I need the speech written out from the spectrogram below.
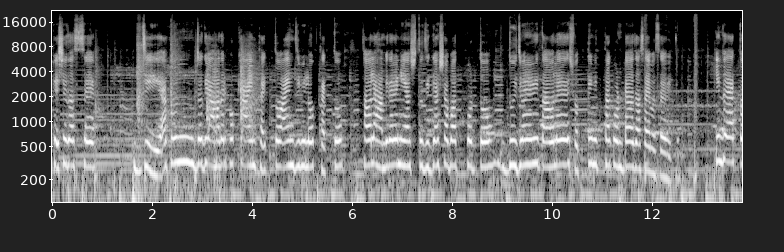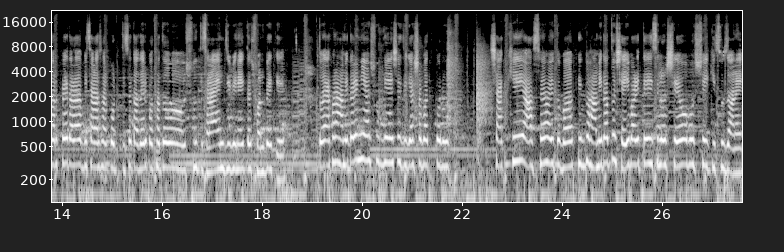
ফেসে যাচ্ছে। জি, এখন যদি আমাদের পক্ষে আইন থাকতো, আইনজীবী লোক থাকতো, তাহলে হামিদারে নিয়ে আসতো, জিজ্ঞাসাবাদ করতো দুইজনেরই, তাহলে সত্যি মিথ্যা কোনটা যাচাই বাছাই হইতো? কিন্তু একতরফে তারা বিচার আচার করতেছে, তাদের কথা তো শুনতেছে না, আইনজীবী নেই তো শুনবে কে? তো এখন হামিদারে নিয়ে আসুক, নিয়ে এসে জিজ্ঞাসাবাদ করুক। সাক্ষী আছে হয়তো বা কিন্তু হামিদা তো সেই বাড়িতেই ছিল, সেও অবশ্যই কিছু জানে।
